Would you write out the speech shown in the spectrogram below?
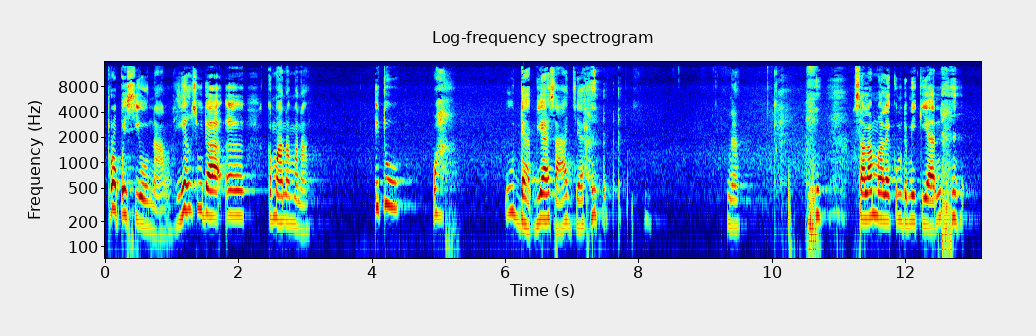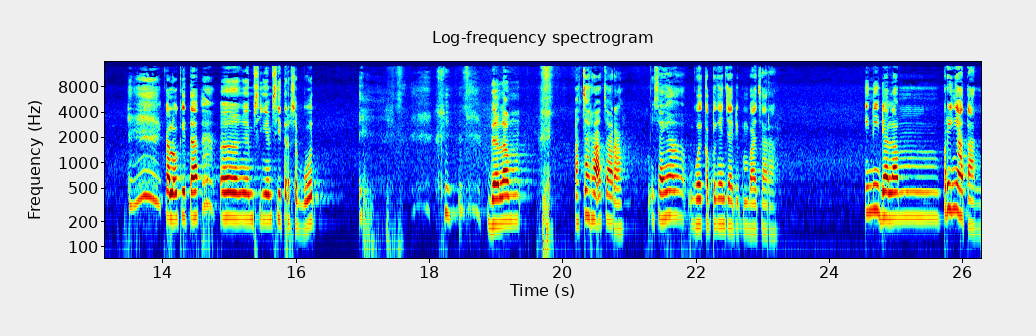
profesional yang sudah uh, ke mana-mana itu wah udah biasa aja. Nah assalamualaikum demikian. Kalau kita uh, ngemsi ngemsi tersebut dalam acara-acara misalnya gue kepengen jadi pembacara. Ini dalam peringatan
